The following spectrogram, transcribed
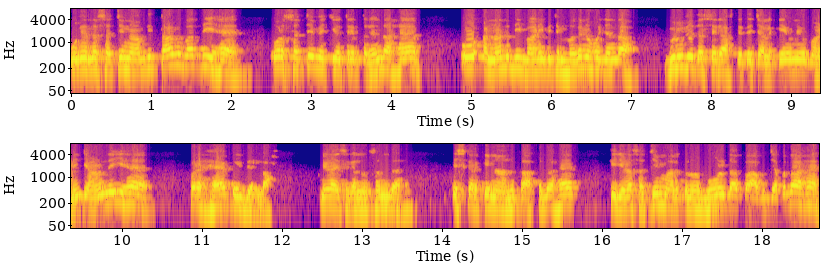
ਉਹਦੇ ਅੰਦਰ ਸੱਚੇ ਨਾਮ ਦੀ ਤੰਗ ਵੱਧਦੀ ਹੈ ਔਰ ਸੱਚੇ ਵਿੱਚ ਹੀ ਉਹ ਤ੍ਰਿਪਤ ਰਹਿੰਦਾ ਹੈ। ਉਹ ਆਨੰਦ ਦੀ ਬਾਣੀ ਵਿੱਚ ਮਗਨ ਹੋ ਜਾਂਦਾ। ਗੁਰੂ ਦੇ ਦੱਸੇ ਰਸਤੇ ਤੇ ਚੱਲ ਕੇ ਉਹਨੇ ਉਹ ਬਾਣੀ ਜਾਣ ਲਈ ਹੈ, ਪਰ ਹੈ ਕੋਈ ਬਿਰਲਾ ਜਿਹੜਾ ਇਸ ਗੱਲ ਨੂੰ ਸਮਝਦਾ ਹੈ। ਇਸ ਕਰਕੇ ਨਾਨਕ ਆਖਦਾ ਹੈ ਕਿ ਜਿਹੜਾ ਸੱਚੇ ਮਾਲਕ ਨੂੰ ਬੋਲਦਾ ਭਾਵ ਜਪਦਾ ਹੈ,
